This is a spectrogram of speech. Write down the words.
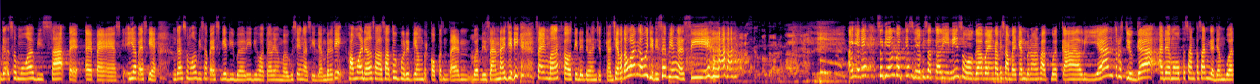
nggak semua bisa P, eh, PSG iya PSG ya? Nggak semua bisa PSG di Bali di hotel yang bagus ya nggak sih? Dan berarti kamu adalah salah satu murid yang berkompeten buat di sana. Jadi sayang banget kalau tidak dilanjutkan. Siapa tahu kan kamu jadi chef ya nggak sih Oke deh, sekian podcast di episode kali ini. Semoga apa yang kami sampaikan bermanfaat buat kalian. Terus juga ada mau pesan-pesan gak dan buat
